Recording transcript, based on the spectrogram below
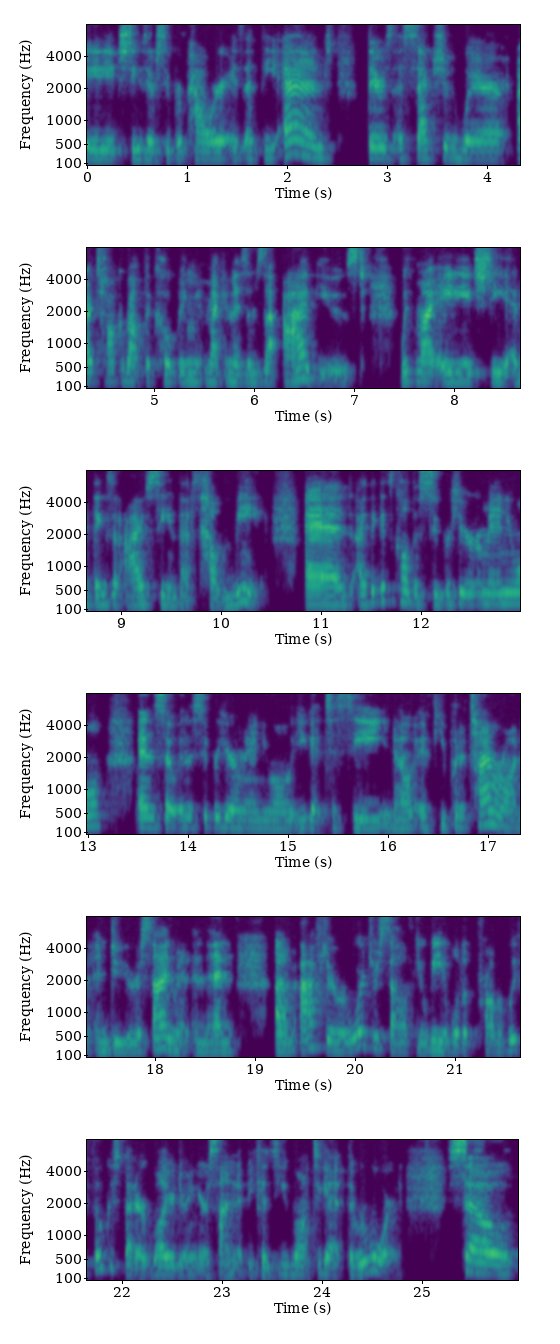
ADHD is their superpower, is at the end, there's a section where I talk about the coping mechanisms that I've used with my ADHD and things that I've seen that's helped me. And I think it's called the superhero manual. And so in the superhero manual, you get to see, you know, if you put a timer on and do your assignment, and then um, after reward yourself, you'll be able to probably focus better while you're doing your assignment because you want to get the reward. So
